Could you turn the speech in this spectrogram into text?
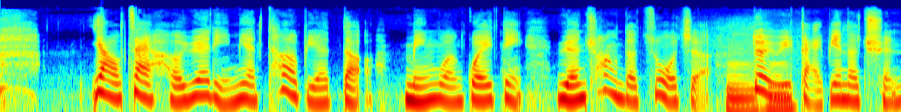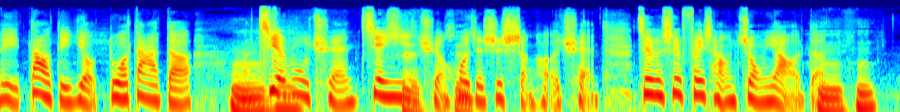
要在合约里面特别的明文规定，原创的作者对于改编的权利到底有多大的介入权、建议权或者是审核权，这个是非常重要的。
